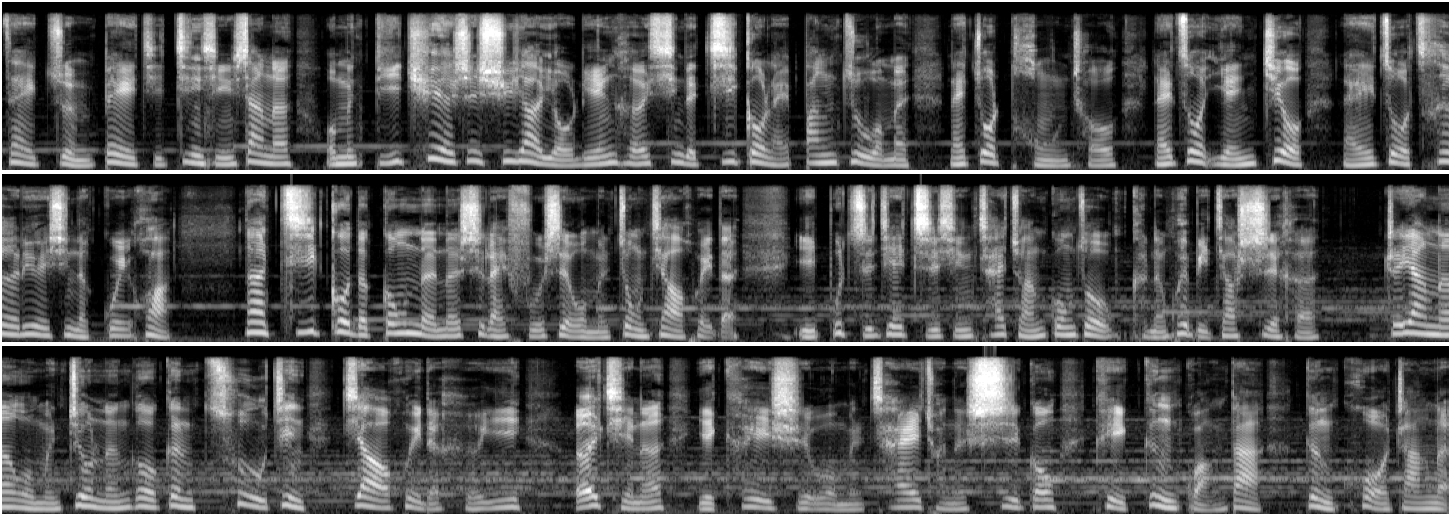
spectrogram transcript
在准备及进行上呢，我们的确是需要有联合性的机构来帮助我们来做统筹、来做研究、来做策略性的规划。那机构的功能呢，是来服侍我们众教会的，以不直接执行拆船工作可能会比较适合。这样呢，我们就能够更促进教会的合一，而且呢，也可以使我们拆船的事工可以更广大、更扩张了。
